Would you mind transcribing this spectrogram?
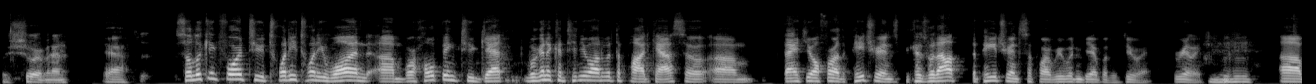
for sure, man. Yeah. So looking forward to 2021. Um, we're hoping to get. We're going to continue on with the podcast. So um, thank you all for all the patrons because without the patron support, we wouldn't be able to do it. Really. Mm-hmm. Uh,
